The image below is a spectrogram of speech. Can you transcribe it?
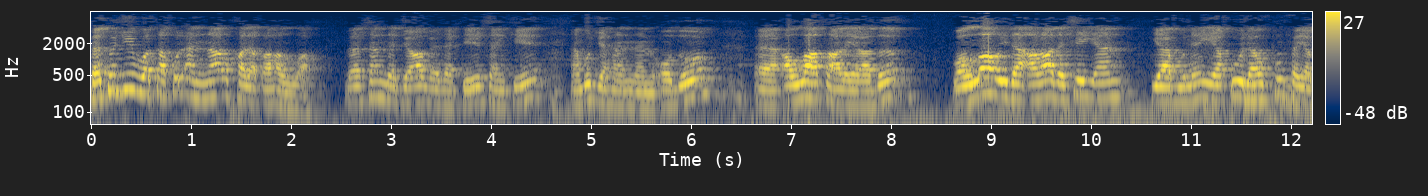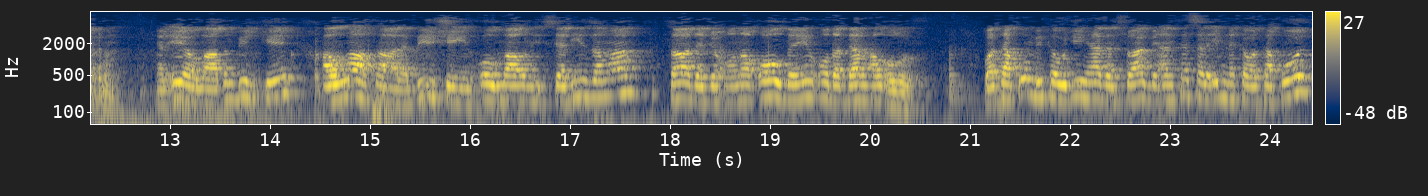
Fətucib və taqul ən-nar xalaqaha Allah. Və sən də cavab verərək deyirsən ki, yəni bu cəhənnəmi odu e, Allah Teala yaradıb. Vallahu idə arada şeyən ya buney yaqulu kun feyakun. Yəni ey evladım bil ki, Allah Teala bir şeyin olmağını istədiyi zaman sadəcə ona ol deyir, o da dərhal olur. Və təqum bi təvcih hədə sual bi ən təsələ ibnəkə və təqul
